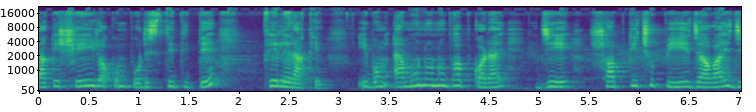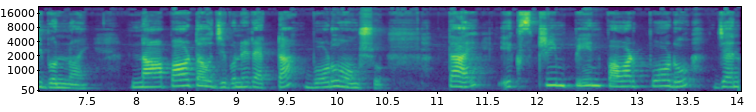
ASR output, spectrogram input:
তাকে সেই রকম পরিস্থিতিতে ফেলে রাখে এবং এমন অনুভব করায় যে সব কিছু পেয়ে যাওয়াই জীবন নয়। না পাওয়াটাও জীবনের একটা বড় অংশ। তাই এক্সট্রিম পেন পাওয়ার পরও যেন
